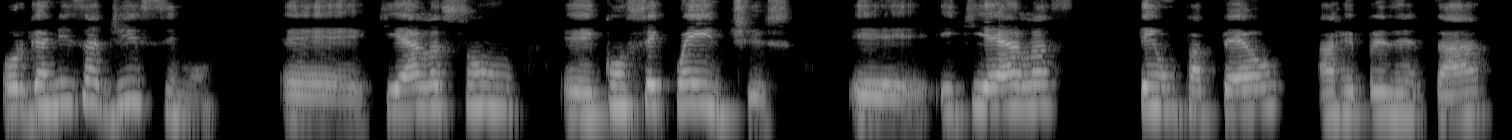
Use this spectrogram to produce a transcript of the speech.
organizadíssimo, é, que elas são é, consequentes é, e que elas têm um papel a representar,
